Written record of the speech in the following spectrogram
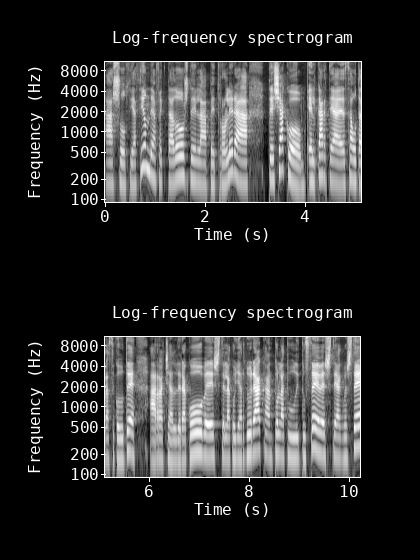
Asociación de Afectados de la Petrolera Texako elkartea ezagutaraziko dute arratsalderako bestelako jarduerak antolatu dituzte besteak beste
